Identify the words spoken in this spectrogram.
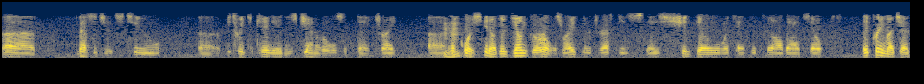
uh, messages to uh, between Takeda and his generals and things, right? Uh, And of Mhm. course, you know they're young girls, right? They're dressed as, as Shinto attendants and all that, so they pretty much had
